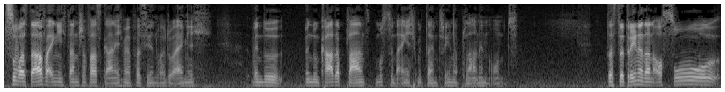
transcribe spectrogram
sowas darf eigentlich dann schon fast gar nicht mehr passieren, weil du eigentlich, wenn du, wenn du einen Kader planst, musst du ihn eigentlich mit deinem Trainer planen und dass der Trainer dann auch so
